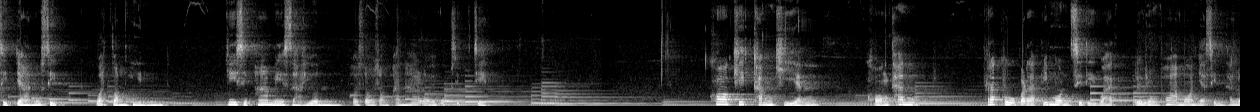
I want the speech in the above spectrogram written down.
สิทธิานุสิทธิ์วัดวังหิน 25 เมษายน พศ 2567 ข้อคิดคำเขียนของท่านพระครูประหลัดวิมลสิริวัตรหรือหลวงพ่ออมรยสินทโล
